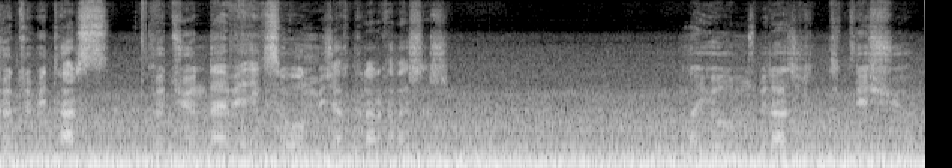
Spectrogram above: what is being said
kötü bir tarz, kötü yönde bir eksi olmayacaktır arkadaşlar. Birazcık dikleşiyor.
